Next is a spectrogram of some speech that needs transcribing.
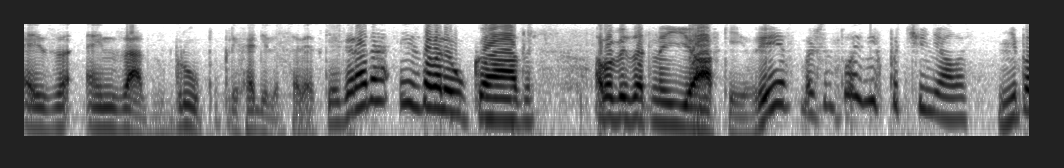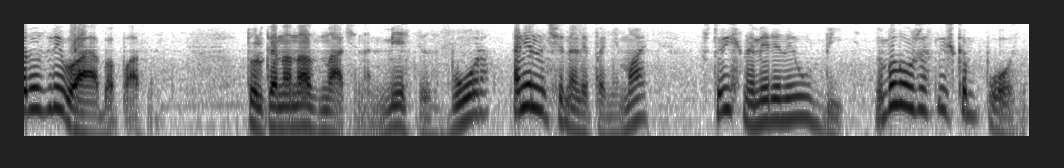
Эйнзац-группы приходили в советские города и издавали указы об обязательной явке евреев, большинство из них подчинялось, не подозревая об опасности. Только на назначенном месте сбора они начинали понимать, что их намерены убить, но было уже слишком поздно.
